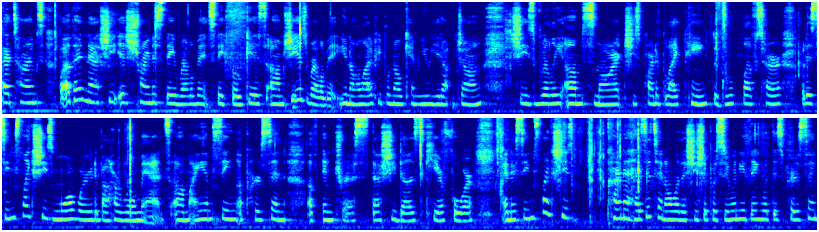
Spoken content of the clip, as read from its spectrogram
at times. But other than that, she is trying to stay relevant, stay focused. Um, she is relevant. You know, a lot of people know Kim Yoo Jung. She's really um smart. She's part of Blackpink. The group loves her. But it seems like she's more worried about her romance. Um, I am seeing a person of interest that she does care for. And it seems like she's kind of hesitant on whether she should pursue anything with this person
